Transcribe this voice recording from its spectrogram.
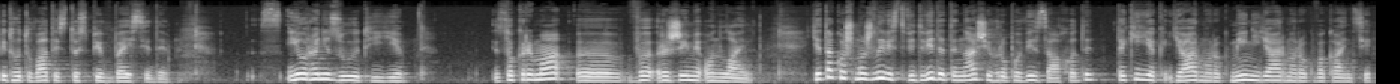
підготуватись до співбесіди і організують її, зокрема е, в режимі онлайн. Є також можливість відвідати наші групові заходи, такі як ярмарок, міні-ярмарок вакансії,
